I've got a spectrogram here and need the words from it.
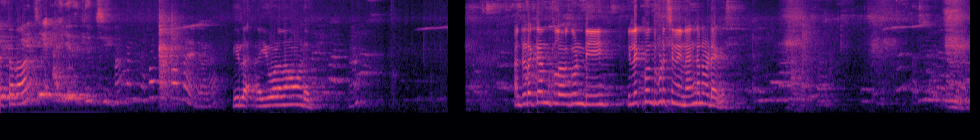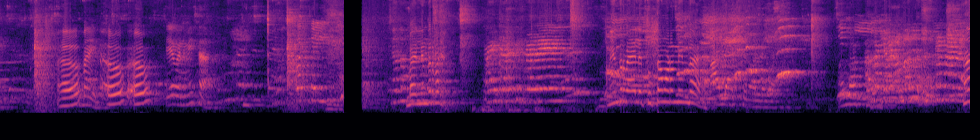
ಎಷ್ಟದ? ಇಲ್ಲ, ಏಳು ಅದಾವ ನೋಡು. ಅಡ್ಡಕ್ಕಂತಲ ಗುಂಡಿ. ಇಲ್ಲೇ ಕುಂತ ಬಿಡ್ತೀನಿ ನೀನು ಹಂಗೆ ನೋಡ್ಯಾಗ ಬಾಯ್ ನಿಂದ್ರ ಬಾ. ನಿಂದ್ರ ಬಾ ಇಲ್ಲಿ ತುಕ್ಕ ಮಾಡೋ ನಿಂದ. ಹಾ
